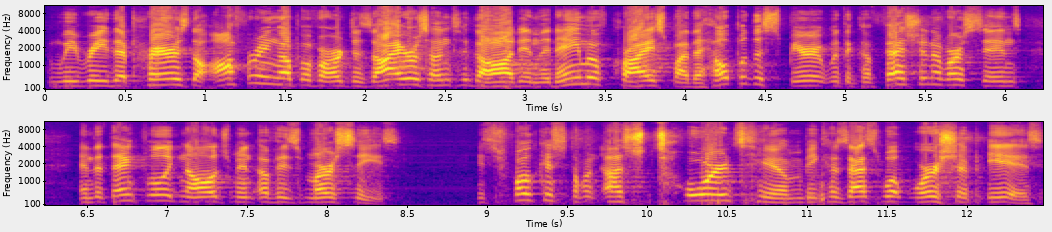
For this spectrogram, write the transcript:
We read that prayer is the offering up of our desires unto God in the name of Christ by the help of the Spirit with the confession of our sins and the thankful acknowledgement of his mercies. It's focused on us towards Him because that's what worship is.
